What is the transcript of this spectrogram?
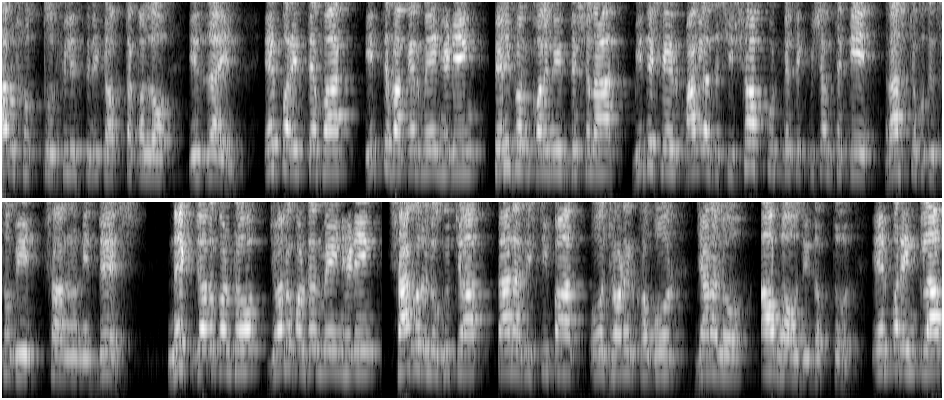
আরও সত্তর ফিলিস্তিনিকে হত্যা করল ইসরায়েল। এরপর ইত্তেফাক, ইত্তেফাকের মেইন হেডিং টেলিফোন কলে নির্দেশনা, বিদেশের বাংলাদেশি সব কূটনৈতিক মিশন থেকে রাষ্ট্রপতির ছবি সরানোর নির্দেশ। নেক্সট জনকণ্ঠ, জনকণ্ঠের মেইন হেডিং সাগরে লঘুচাপ, টানা বৃষ্টিপাত ও ঝড়ের খবর জানালো আবহাওয়া অধিদপ্তর। এরপর ইনক্লাব,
